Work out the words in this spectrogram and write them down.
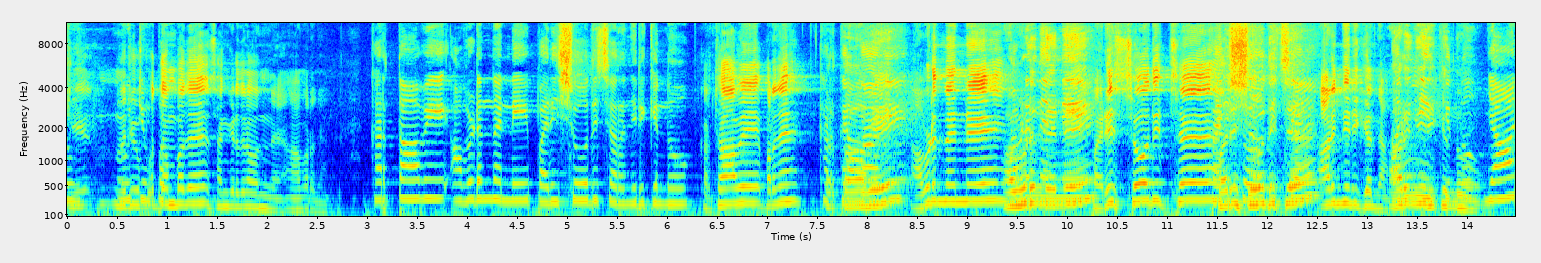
നൂറ്റി മുപ്പത്തൊമ്പത് സങ്കീർത്തനം ഒന്ന്. ആ പറഞ്ഞു. കർത്താവെ അവിടുന്ന് തന്നെ പരിശോധിച്ചറിഞ്ഞിരിക്കുന്നു. കർത്താവെ പറഞ്ഞേ. കർത്താവെ അവിടുന്ന് തന്നെ അവിടുന്ന് തന്നെ പരിശോധിച്ച് പരിശോധിച്ച് അറിഞ്ഞിരിക്കുന്നു. അറിഞ്ഞിരിക്കുന്നു. ഞാൻ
